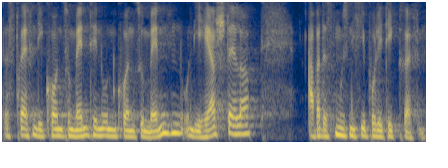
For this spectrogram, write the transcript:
das treffen die Konsumentinnen und Konsumenten und die Hersteller. Aber das muss nicht die Politik treffen.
